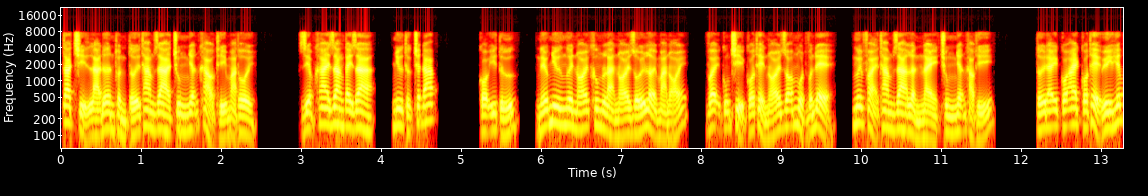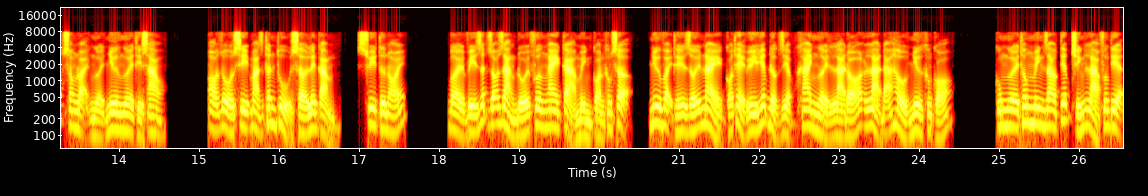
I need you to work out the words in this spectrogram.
ta chỉ là đơn thuần tới tham gia trung nhẫn khảo thí mà thôi. Diệp khai giang tay ra, như thực chất đáp, có ý tứ, nếu như ngươi nói không là nói dối lời mà nói, vậy cũng chỉ có thể nói rõ một vấn đề, ngươi phải tham gia lần này trung nhận khảo thí. Tới đây có ai có thể uy hiếp xong loại người như ngươi thì sao? Họ rồ xị mạt thân thủ sờ lên cằm, suy tư nói, bởi vì rất rõ ràng đối phương ngay cả mình còn không sợ như vậy thế giới này có thể uy hiếp được diệp khai người là đó là đã hầu như không có. Cùng người thông minh giao tiếp chính là phương tiện.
